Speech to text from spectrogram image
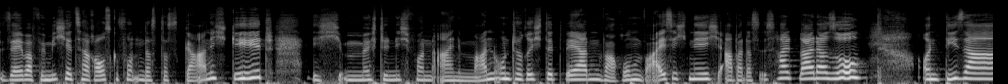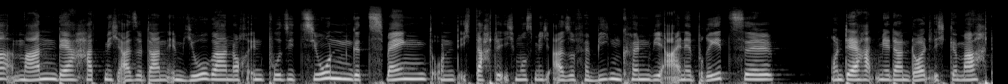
selber für mich jetzt herausgefunden, dass das gar nicht geht. Ich möchte nicht von einem Mann unterrichtet werden. Warum, weiß ich nicht, aber das ist halt leider so. Und dieser Mann, der hat mich also dann im Yoga noch in Positionen gezwängt und ich dachte, ich muss mich also verbiegen können wie eine Brezel. Und der hat mir dann deutlich gemacht,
